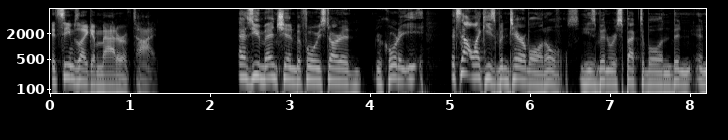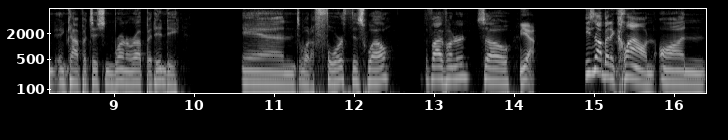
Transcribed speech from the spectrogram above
it seems like a matter of time. As you mentioned before we started recording, it's not like he's been terrible on ovals. He's been respectable and been in, in competition, runner up at Indy, and what a fourth as well, the 500. So Yeah. he's not been a clown on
